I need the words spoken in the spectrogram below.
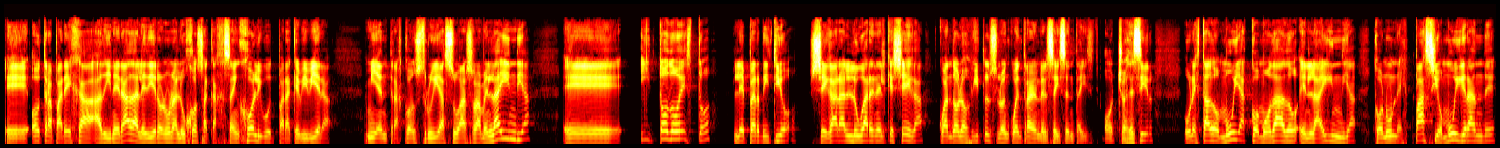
Eh, otra pareja adinerada le dieron una lujosa casa en Hollywood para que viviera mientras construía su ashram en la India. Eh, y todo esto le permitió llegar al lugar en el que llega cuando los Beatles lo encuentran en el 68. Es decir, un estado muy acomodado en la India, con un espacio muy grande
